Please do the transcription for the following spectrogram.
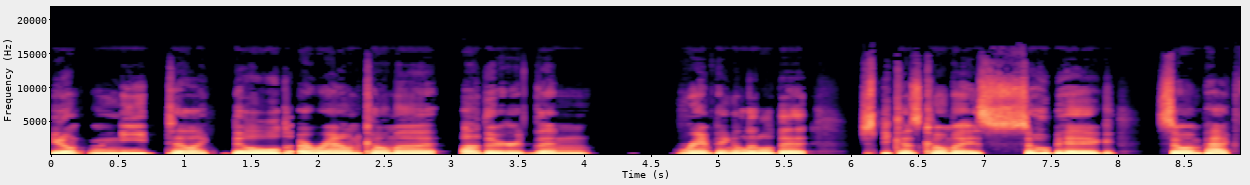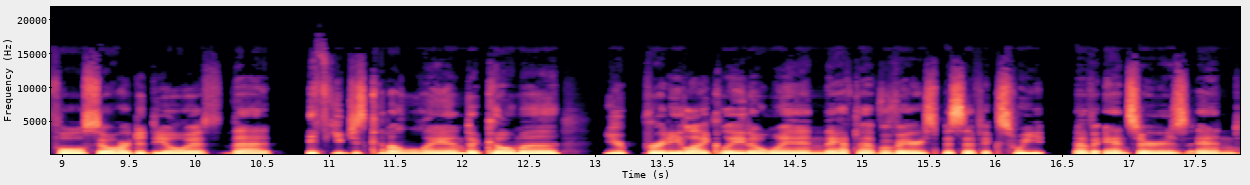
you don't need to like build around Koma other than ramping a little bit just because Koma is so big so impactful, so hard to deal with that if you just kind of land a Koma, you're pretty likely to win. They have to have a very specific suite of answers, and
